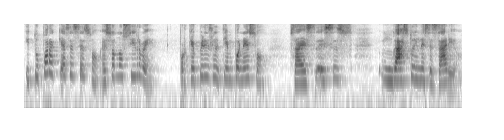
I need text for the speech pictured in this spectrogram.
¿y tú para qué haces eso? Eso no sirve. ¿Por qué pierdes el tiempo en eso? O sea, es un gasto innecesario.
